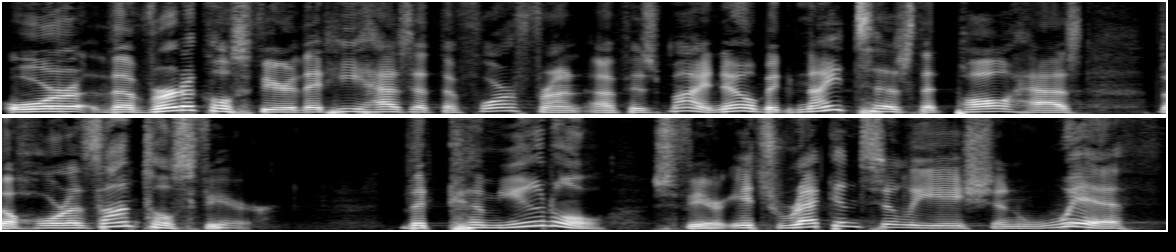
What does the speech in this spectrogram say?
or the vertical sphere that he has at the forefront of his mind. No, McKnight says that Paul has the horizontal sphere, the communal sphere. It's reconciliation with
